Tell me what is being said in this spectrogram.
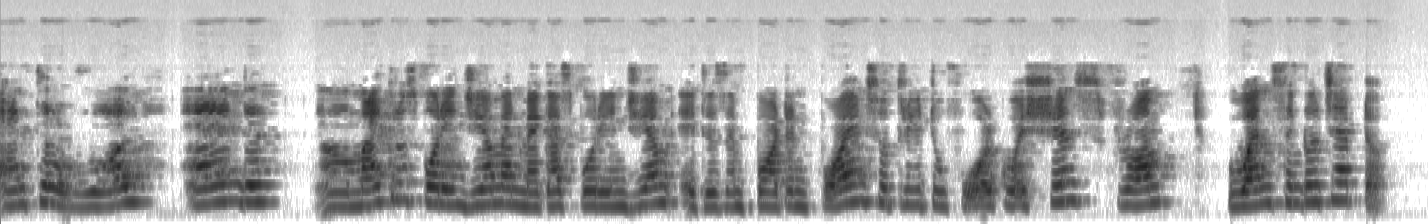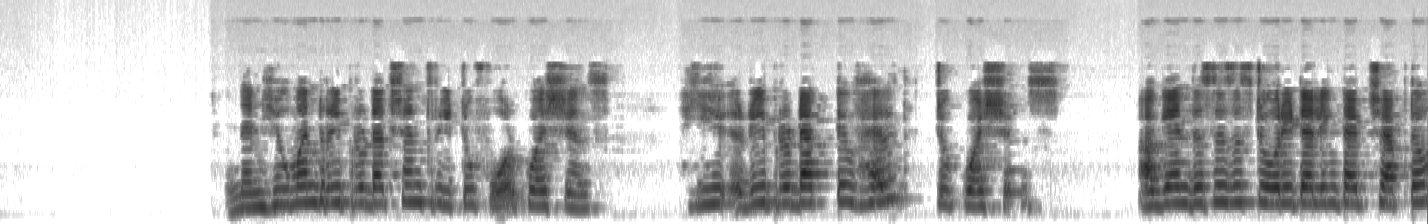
interval and uh, microsporangium and megasporangium it is important point. So three to four questions from one single chapter. Then human reproduction three to four questions. He, reproductive health two questions. Again this is a storytelling type chapter.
